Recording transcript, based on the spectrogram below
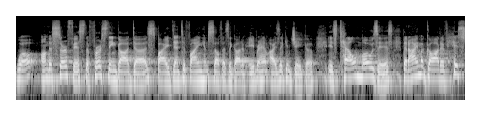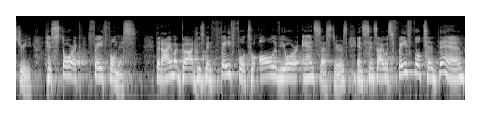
Well, on the surface, the first thing God does by identifying himself as the God of Abraham, Isaac, and Jacob is tell Moses that I'm a God of history, historic faithfulness. That I am a God who's been faithful to all of your ancestors, and since I was faithful to them,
